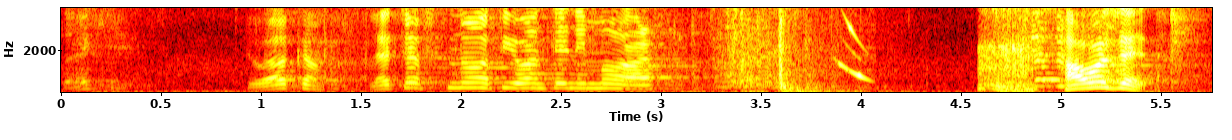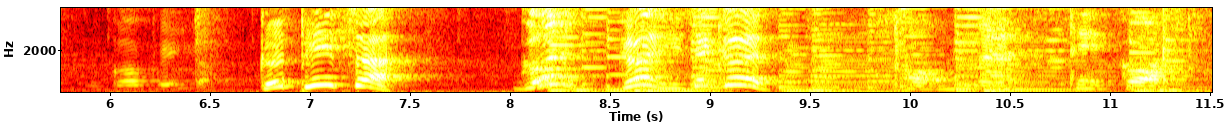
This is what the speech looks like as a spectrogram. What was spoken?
Thank you. You're welcome. Let us know if you want any more. How was it? Good pizza. Good? pizza. Good. Good, you said good. Oh man, thank God.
